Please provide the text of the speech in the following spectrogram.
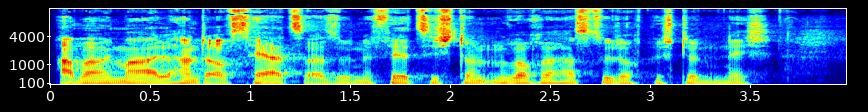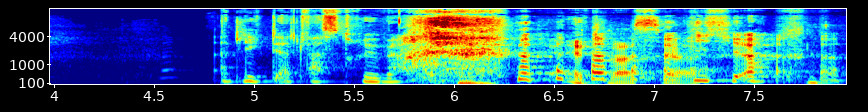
Aber mal Hand aufs Herz, also eine 40-Stunden-Woche hast du doch bestimmt nicht. Es liegt etwas drüber. Etwas, ja. ja.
